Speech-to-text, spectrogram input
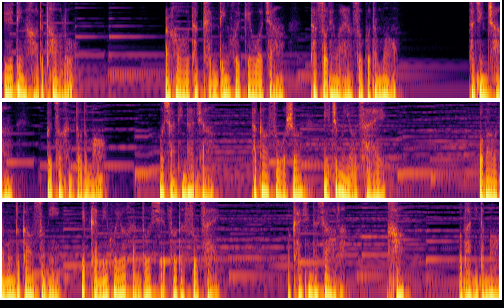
约定好的套路。而后，他肯定会给我讲他昨天晚上做过的梦。他经常会做很多的梦。我喜欢听他讲，他告诉我说：“你这么有才，我把我的梦都告诉你，你肯定会有很多写作的素材。”我开心的笑了。好，我把你的梦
